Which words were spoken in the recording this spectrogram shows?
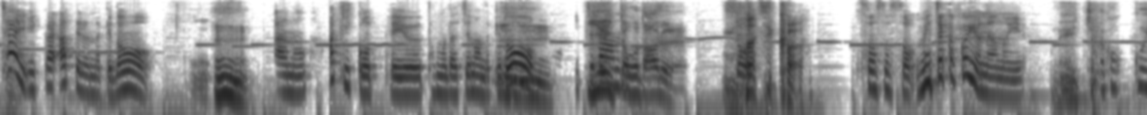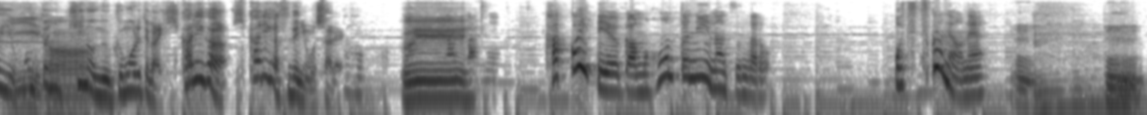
チャイ一回会ってるんだけど、うん。あの、アキコっていう友達なんだけど、うん一家行っ番たことある？そうマジか。そうそうそう。めっちゃかっこいいよね、あの家。めっちゃかっこいいよ。いいな本当に木のぬくもりというか、光が、光がすでにおしゃれ。ええなんかねかっこいいっていうか、もう本当に、なんつうんだろう。落ち着くんだよね。うん。うん。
